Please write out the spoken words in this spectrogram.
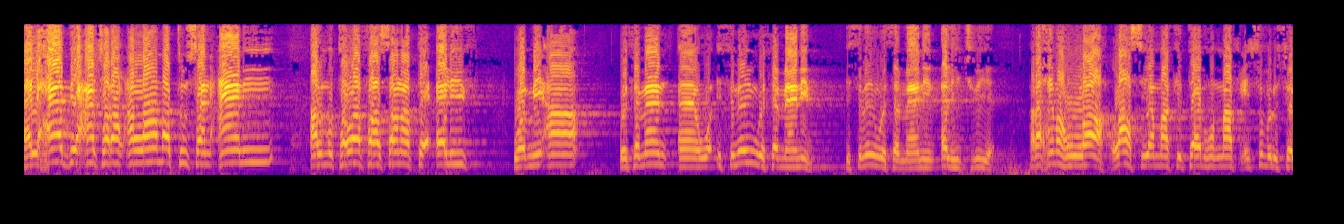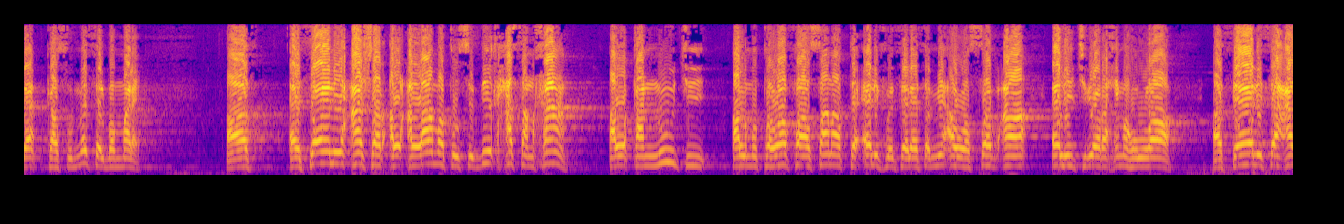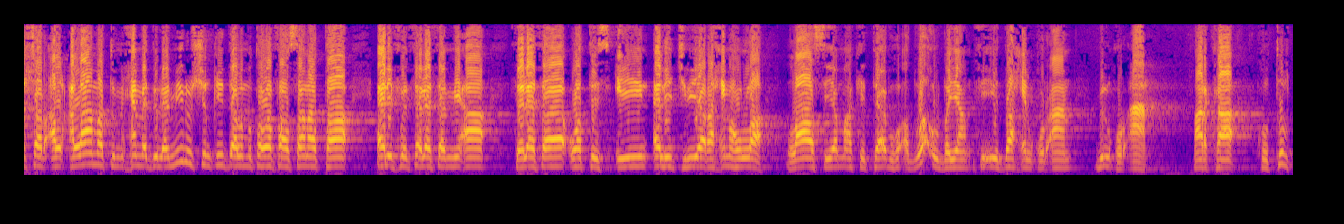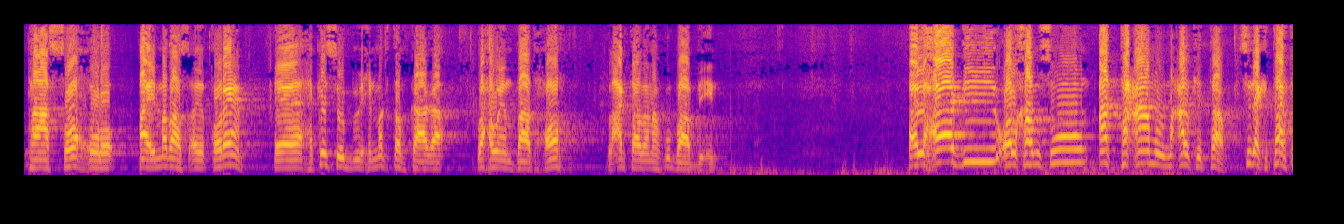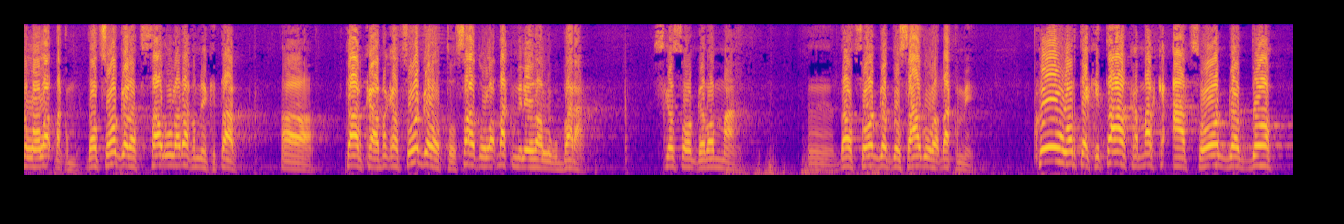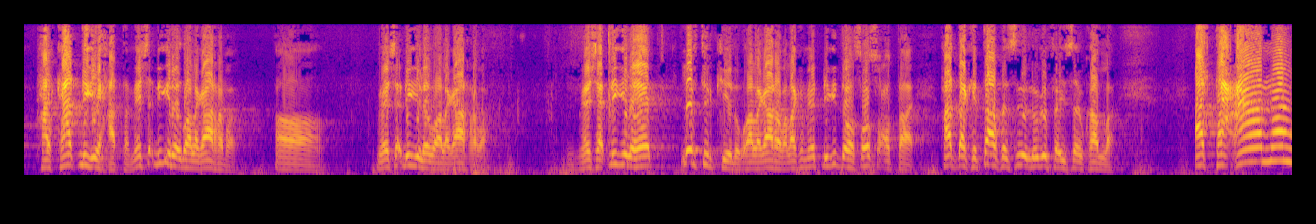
الحادي عشر العلامة سنعاني المتوفى سنة ألف ومئة وثمان واثنين وثمانين اثنين وثمانين الهجرية رحمه الله لا سيما كتابه النافع سبل السلام كاسو مثل بمرع الثاني عشر العلامة الصديق حسن خان القنوجي المتوفى سنة ألف وثلاثمائة والسبعة الهجرية رحمه الله الثالث عشر العلامة محمد الأمين الشنقيطي المتوفى سنة ألف وثلاثمائة ثلاثة وتسعين الهجرية رحمه الله لا سيما كتابه أضواء البيان في إيضاح القرآن بالقرآن marka kutubtaas soo xulo aimadaas ay qoreen ha ka soo buuxin maktabkaaga waxa weyan daadxoor lacagtaadana ha ku baabi'in alxaadi wاlkhamsuun altacaamul maca alkitaab sida kitaabka loola dhaqmo daad soo galato saad ula dhaqmi kitaabka kitaabka markaad soo gadato saad ula dhaqmi leedaa lagu bara iska soo gada maaha daad soo gado saad ula dhaqmi. Ko horta kitaabka marka aad soo gado halkaad dhigi xataa meesha dhigi lahed waa lagaa rabaa. Meesha dhigi lahed waa lagaa rabaa. Meeshaad dhigi laheed laftirkeeda waa lagaa raba laakiin mee dhigidda waa soo socotaa. Hadda kitaabka sida looga faaidaysa ka hadla. Atacaamul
